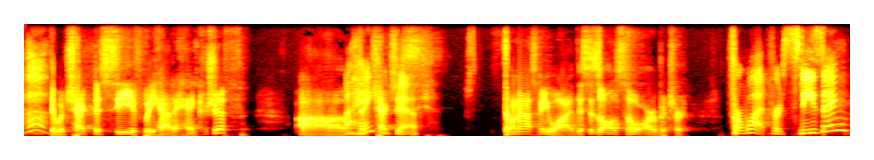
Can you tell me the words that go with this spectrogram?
They would check to see if we had a handkerchief. Um, A they checked to handkerchief? see- Don't ask me why. This is also arbitrary. For what? For sneezing?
